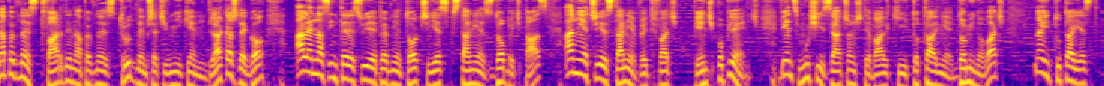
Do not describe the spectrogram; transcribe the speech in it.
Na pewno jest twardy, na pewno jest trudnym przeciwnikiem dla każdego, ale nas interesuje pewnie to, czy jest w stanie zdobyć pas, a nie czy jest w stanie wytrwać 5 po 5. Więc musi zacząć te walki totalnie dominować. No i tutaj jest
